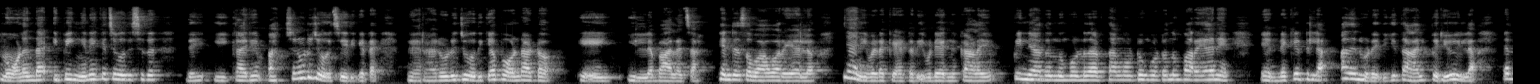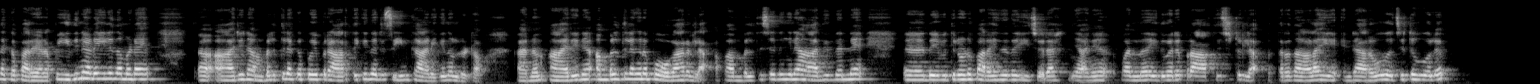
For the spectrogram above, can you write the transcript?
മോളെന്താ ഇപ്പൊ ഇങ്ങനെയൊക്കെ ചോദിച്ചത്? ദേ ഈ കാര്യം അച്ഛനോട് ചോദിച്ചിരിക്കട്ടെ. വേറെ ആരോടും ചോദിക്കാൻ പോണ്ട കേട്ടോ ഏയ് ഇല്ല ബാലച്ച. എന്റെ സ്വഭാവം അറിയാലോ. ഞാൻ ഇവിടെ കേട്ടത് ഇവിടെ അങ്ങ് കളയും. പിന്നെ അതൊന്നും കൊണ്ട് നടത്താൻ അങ്ങോട്ടും ഇങ്ങോട്ടും ഒന്നും പറയാനേ എന്നെ കിട്ടില്ല. അതിനോട് എനിക്ക് താല്പര്യവും ഇല്ല എന്നൊക്കെ പറയണം. അപ്പൊ ഇതിനിടയിൽ നമ്മുടെ ആര്യൻ അമ്പലത്തിലൊക്കെ പോയി പ്രാർത്ഥിക്കുന്ന ഒരു സീൻ കാണിക്കുന്നുണ്ട് കേട്ടോ കാരണം ആര്യന് അമ്പലത്തിൽ അങ്ങനെ പോകാറില്ല. അപ്പൊ അമ്പലത്തിൽ ചെന്ന് ഇങ്ങനെ ആദ്യം തന്നെ ദൈവത്തിനോട് പറയുന്നത് ഈശ്വര ഞാൻ വന്ന് ഇതുവരെ പ്രാർത്ഥിച്ചിട്ടില്ല. അത്ര നാളായി. എന്റെ അറിവ് വെച്ചിട്ട് പോലും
